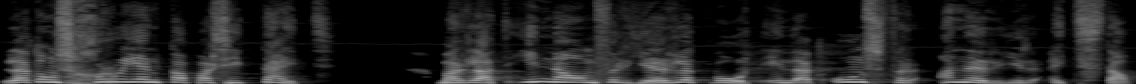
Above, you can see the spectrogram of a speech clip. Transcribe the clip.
Laat ons groei in kapasiteit. maar laat U naam verheerlik word en laat ons verander hier uitstap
